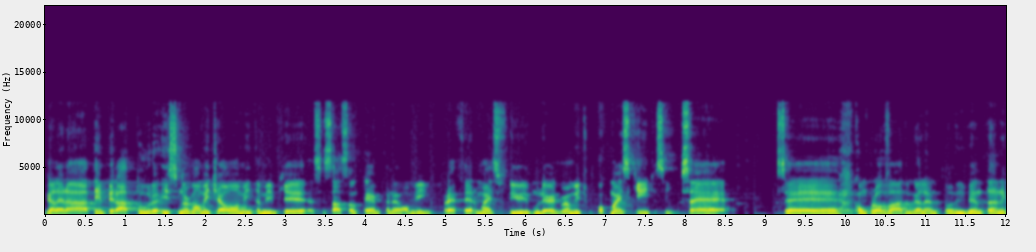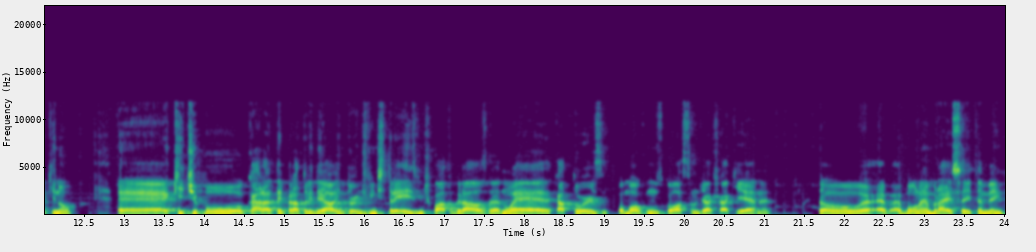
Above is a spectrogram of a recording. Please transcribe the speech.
Galera, a temperatura, isso normalmente é homem também, porque a sensação térmica, né? Homem prefere mais frio e mulher normalmente um pouco mais quente, assim. Isso é, isso é comprovado, galera. Não tô inventando aqui, não. É, que tipo, cara, a temperatura ideal é em torno de 23, 24 graus, né? Não é 14, como alguns gostam de achar que é, né? Então é, é bom lembrar isso aí também.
